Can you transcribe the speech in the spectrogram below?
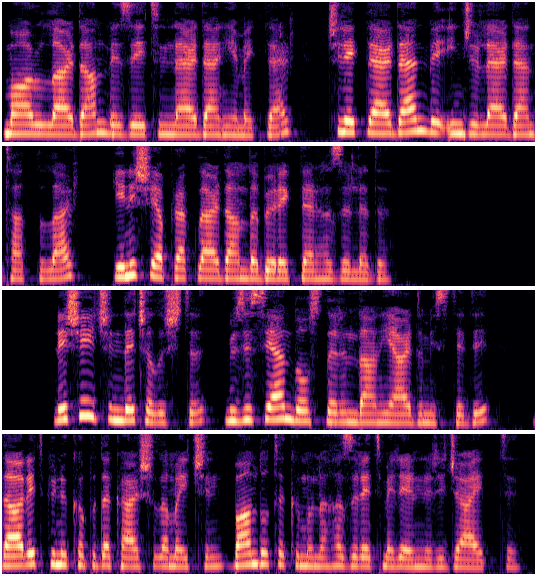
marullardan ve zeytinlerden yemekler, çileklerden ve incirlerden tatlılar, geniş yapraklardan da börekler hazırladı. Neşe içinde çalıştı, müzisyen dostlarından yardım istedi, davet günü kapıda karşılama için bando takımını hazır etmelerini rica etti.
